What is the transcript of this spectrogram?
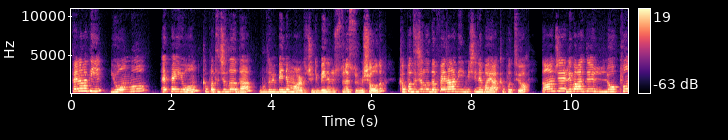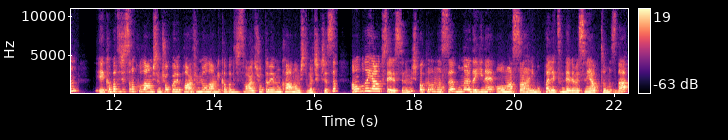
Fena değil. Yoğunluğu epey yoğun. Kapatıcılığı da burada bir benim vardı çünkü benim üstüne sürmüş oldum. Kapatıcılığı da fena değilmiş. Yine bayağı kapatıyor. Daha önce Rival de Loop'un e, kapatıcısını kullanmıştım. Çok böyle parfümlü olan bir kapatıcısı vardı. Çok da memnun kalmamıştım açıkçası. Ama bu da Young serisininmiş. Bakalım nasıl. Bunları da yine olmazsa hani bu paletin denemesini yaptığımızda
